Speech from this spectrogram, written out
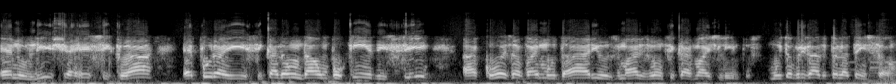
é no lixo, é reciclar, é por aí. Se cada um dá um pouquinho de si, a coisa vai mudar e os mares vão ficar mais limpos. Muito obrigado pela atenção.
